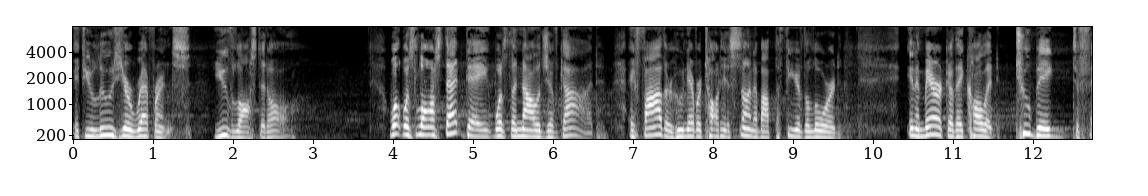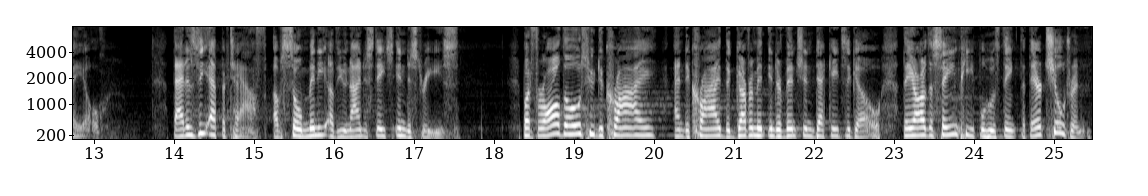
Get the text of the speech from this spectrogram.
if you lose your reverence, you've lost it all. What was lost that day was the knowledge of God. A father who never taught his son about the fear of the Lord. In America, they call it too big to fail. That is the epitaph of so many of the United States industries. But for all those who decry and decried the government intervention decades ago, they are the same people who think that their children,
